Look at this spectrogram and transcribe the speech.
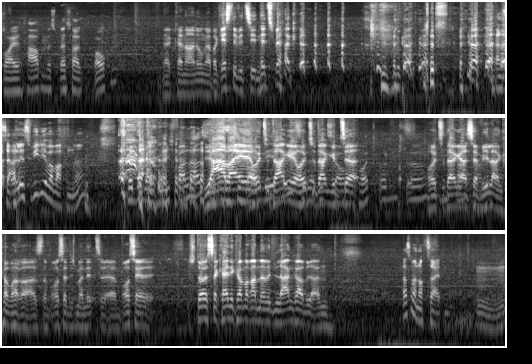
Weil haben ist besser als brauchen. Na, keine Ahnung, aber Gäste-WC-Netzwerk. Kannst du alles Video überwachen, ne? Wenn du mal hast. Ja, aber ey, heutzutage- heutzutage gibt's ja- Und, äh, Heutzutage hast du ja WLAN-Kameras, da brauchst du ja nicht mal Netz. Äh, brauchst ja. Steuerst ja keine Kamera mehr mit dem LAN-Kabel an. Das waren noch Zeiten. Mhm.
